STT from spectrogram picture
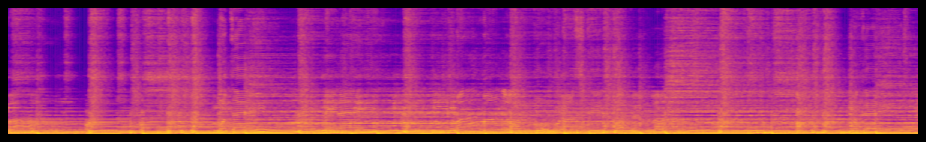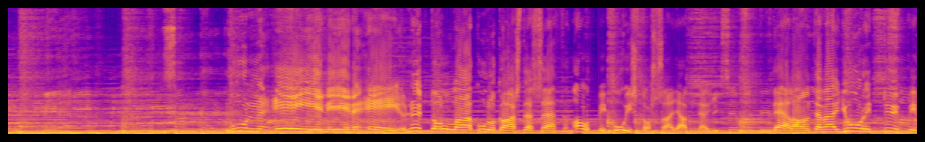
vaan. Mut ei, niin ei, maailman loppuun asti tapellaan. Niin Kun ei niin ei. Nyt ollaan kuulkaas tässä Alppipuistossa ja täällä on tämä juuri tyyppi,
